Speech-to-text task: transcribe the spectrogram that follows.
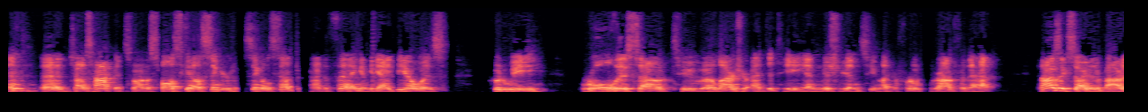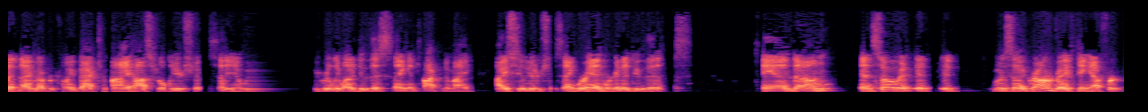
at Johns Hopkins. So on a small scale, single, single center kind of thing. And the idea was, could we roll this out to a larger entity? And Michigan seemed like a fertile ground for that. And I was excited about it. And I remember coming back to my hospital leadership and said, you know, we, we really want to do this thing and talking to my ICU leadership saying, we're in, we're going to do this. And, um, and so it, it, it, was a groundbreaking effort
